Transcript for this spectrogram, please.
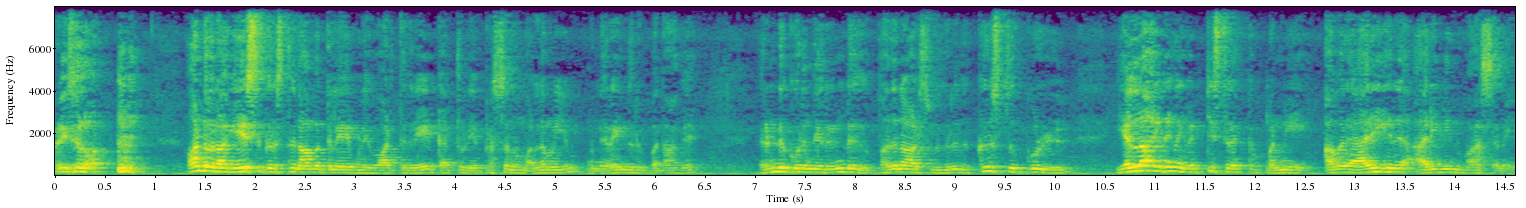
ஆண்டவராக இயேசு கிறிஸ்து நாமத்திலே உங்களை வாழ்த்துகிறேன். கர்த்தருடைய பிரசனம் வல்லமையும் நிறைந்திருப்பதாக. ரெண்டு குறைந்த ரெண்டு பதினாலு சொல்கிறது கிறிஸ்துக்குள் எல்லா இடங்களையும் வெற்றி சிறக்க பண்ணி அவரை அறிகிற அறிவின் வாசனை.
